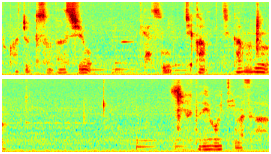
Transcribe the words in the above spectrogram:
そこはちょっと相談しよう。休み、時間、時間はもう、シフトで動いていますが、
